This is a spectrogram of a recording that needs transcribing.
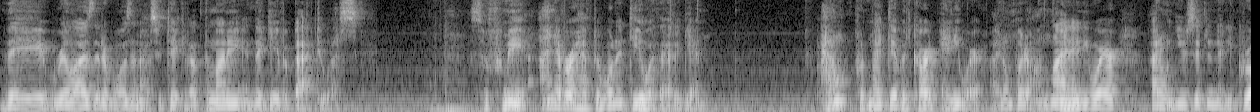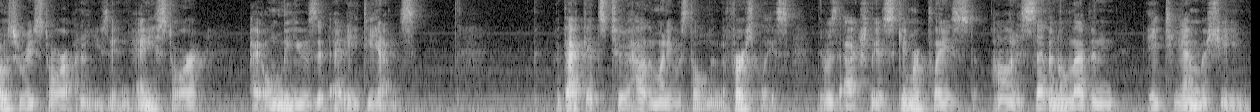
they realized that it wasn't us who taken out the money and they gave it back to us. So for me, I never have to want to deal with that again. I don't put my debit card anywhere. I don't put it online anywhere. I don't use it in any grocery store. I don't use it in any store. I only use it at ATMs. But that gets to how the money was stolen in the first place. There was actually a skimmer placed on a 7 Eleven ATM machine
